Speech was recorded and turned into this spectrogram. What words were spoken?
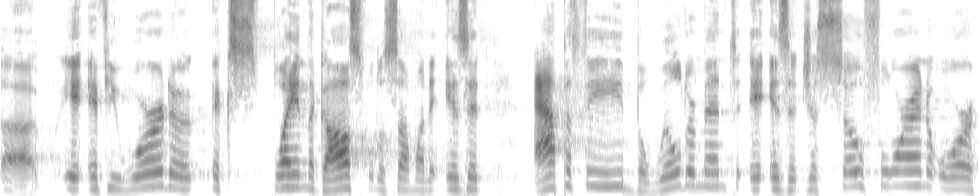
uh, if you were to explain the gospel to someone, is it apathy, bewilderment? Is it just so foreign, or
